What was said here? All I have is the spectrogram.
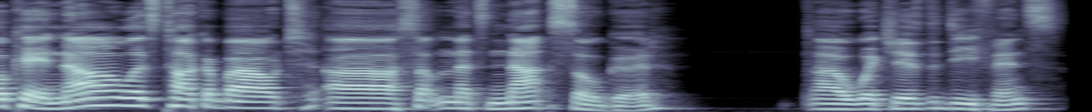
okay, now let's talk about uh, something that's not so good, uh, which is the defense.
